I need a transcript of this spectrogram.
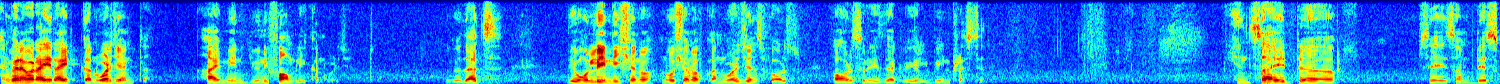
and whenever I write convergent I mean uniformly convergent because that is the only notion of, notion of convergence for power series that we will be interested in. Inside uh, say some disk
